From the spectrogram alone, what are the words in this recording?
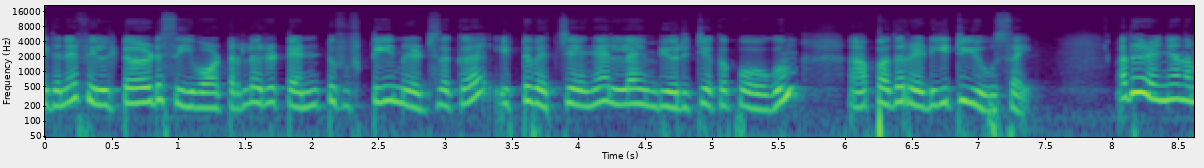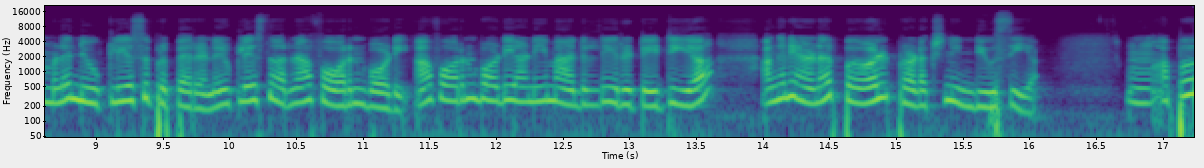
ഇതിനെ ഫിൽട്ടേർഡ് സീ വാട്ടറിൽ ഒരു ടെൻ ടു ഫിഫ്റ്റീൻ മിനിറ്റ്സ് ഒക്കെ ഇട്ട് വെച്ച് കഴിഞ്ഞാൽ എല്ലാ ഇമ്പ്യൂരിറ്റിയൊക്കെ പോകും. അപ്പോൾ അത് റെഡി ടു യൂസ് ആയി. അത് കഴിഞ്ഞാൽ നമ്മൾ ന്യൂക്ലിയസ് പ്രിപ്പയർ ചെയ്യണം. ന്യൂക്ലിയസ് എന്ന് പറഞ്ഞാൽ ഫോറിൻ ബോഡി ആ ഫോറിൻ ബോഡിയാണ് ഈ മാൻഡലിനെ ഇറിറ്റേറ്റ് ചെയ്യുക. അങ്ങനെയാണ് പേൾ പ്രൊഡക്ഷൻ ഇൻഡ്യൂസ് ചെയ്യുക. അപ്പോൾ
